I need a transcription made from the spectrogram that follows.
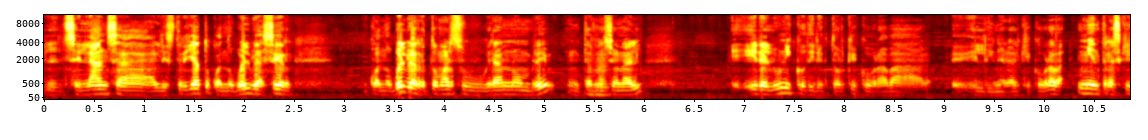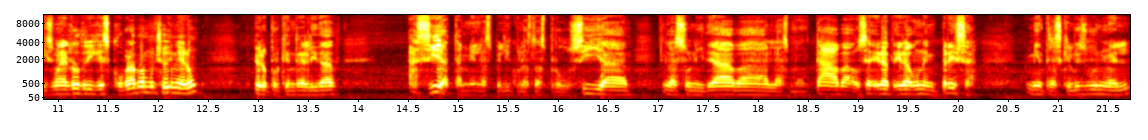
eh, se lanza al estrellato, cuando vuelve a ser, cuando vuelve a retomar su gran nombre internacional, era el único director que cobraba eh, el dineral que cobraba. Mientras que Ismael Rodríguez cobraba mucho dinero, pero porque en realidad hacía también las películas, las producía, las sonideaba, las montaba, o sea, era, era una empresa, mientras que Luis Buñuel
